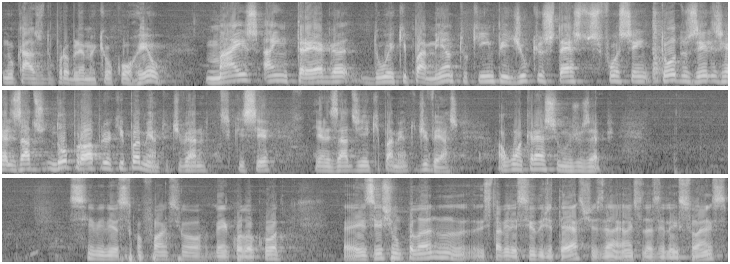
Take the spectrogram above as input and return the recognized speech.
no caso do problema que ocorreu, mais a entrega do equipamento que impediu que os testes fossem todos eles realizados no próprio equipamento, tiveram que ser realizados em equipamento diverso. Algum acréscimo, Giuseppe? Sim, ministro, conforme o senhor bem colocou, é, existe um plano estabelecido de testes né, antes das eleições.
